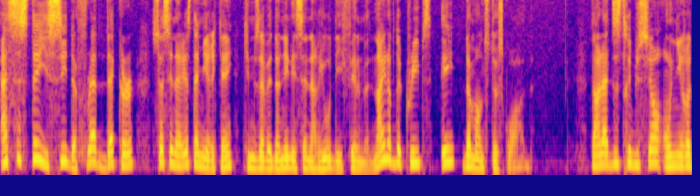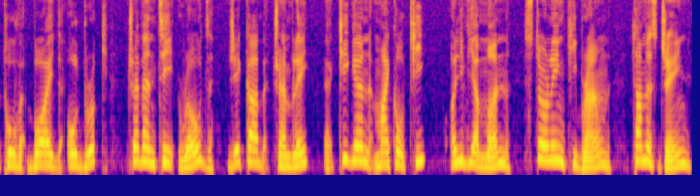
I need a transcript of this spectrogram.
assisté ici de Fred Decker, ce scénariste américain qui nous avait donné les scénarios des films Night of the Creeps et The Monster Squad. Dans la distribution, on y retrouve Boyd Oldbrook, Trevante Rhodes, Jacob Tremblay, euh, Keegan Michael Key, Olivia Munn, Sterling Key Brown, Thomas Jane,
